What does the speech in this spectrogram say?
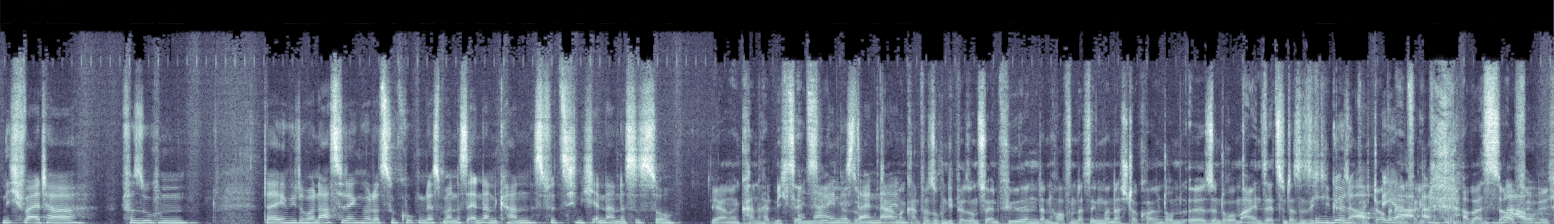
Nicht weiter versuchen, da irgendwie drüber nachzudenken oder zu gucken, dass man das ändern kann. Es wird sich nicht ändern, es ist so. Ja, man kann halt nichts erzwingen. Nein also klar, Nein. man kann versuchen, die Person zu entführen, dann hoffen, dass irgendwann das Stockholm-Syndrom einsetzt und dass sich die genau. Person vielleicht doch einen verliebt. Aber es ist wow. aufwendig.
